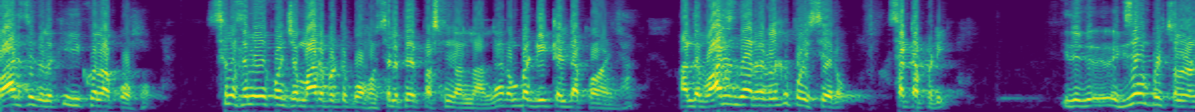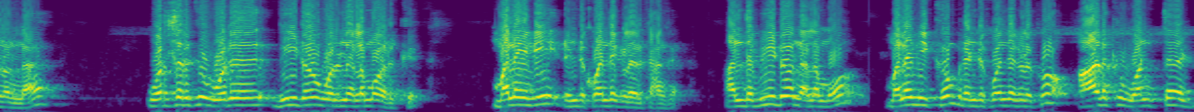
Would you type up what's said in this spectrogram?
வாரிசுகளுக்கு ஈக்குவலாக போகும். சில சமயம் கொஞ்சம் மாறுபட்டு போகும். சில பேர் பர்சனல்னால ரொம்ப டீட்டெயில்டாக போவாங்க. அந்த வாரிசுதாரர்களுக்கு போய் சேரும் சட்டப்படி. இதுக்கு எக்ஸாம்பிள் சொல்லணும்னா ஒருத்தருக்கு ஒரு வீடோ ஒரு நிலமோ இருக்கு. மனைவி ரெண்டு குழந்தைகள் இருக்காங்க. அந்த வீடோ நிலமோ மனைவிக்கும் ரெண்டு குழந்தைகளுக்கும் ஆணுக்கு ஒன் தேர்ட்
